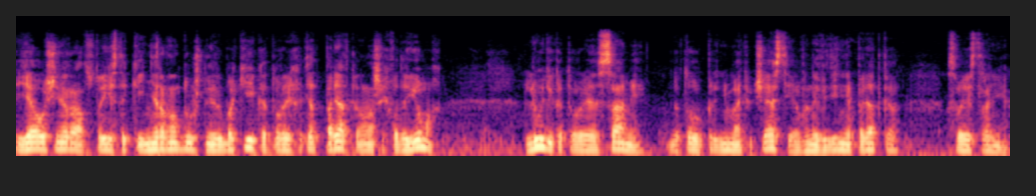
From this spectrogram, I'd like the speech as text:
Я очень рад, что есть такие неравнодушные рыбаки, которые хотят порядка на наших водоемах. Люди, которые сами готовы принимать участие в наведении порядка в своей стране.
